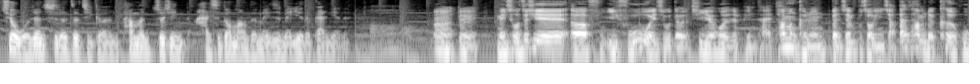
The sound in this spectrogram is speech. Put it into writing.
就我认识的这几个人，他们最近还是都忙得没日没夜的概念呢。嗯，对。没错，这些呃服以服务为主的企业或者是平台，他们可能本身不受影响，但是他们的客户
